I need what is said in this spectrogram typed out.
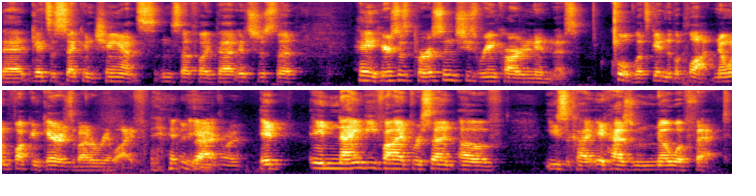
that gets a second chance and stuff like that. It's just a, hey, here's this person. She's reincarnated in this. Cool. Let's get into the plot. No one fucking cares about her real life. Exactly. It in ninety five percent of isekai, it has no effect.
